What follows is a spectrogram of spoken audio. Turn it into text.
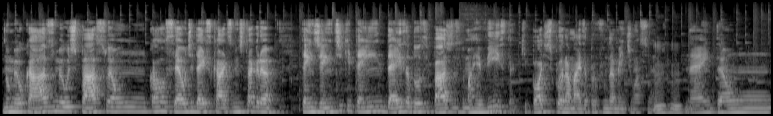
no meu caso, meu espaço é um carrossel de 10 cards no Instagram. Tem gente que tem 10 a 12 páginas de uma revista que pode explorar mais aprofundadamente um assunto, Uhum. né? Então,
